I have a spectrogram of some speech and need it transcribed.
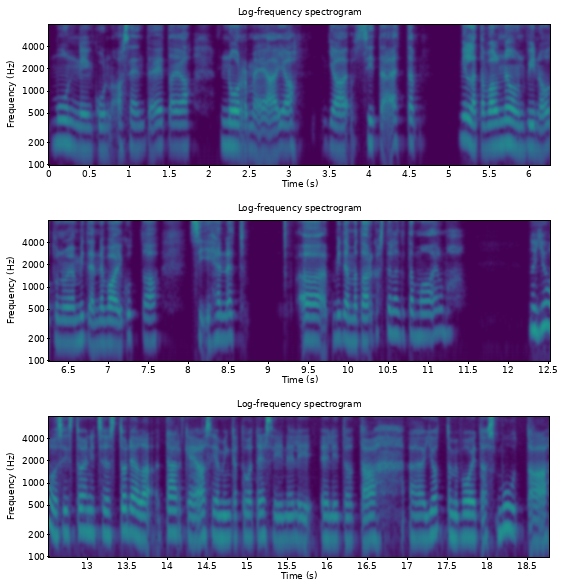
mun niin kuin asenteita ja normeja ja, ja sitä, että millä tavalla ne on vinoutunut ja miten ne vaikuttaa siihen, että ää, miten mä tarkastelen tätä maailmaa. No joo, siis toi on itse asiassa todella tärkeä asia, minkä tuot esiin. Eli, eli tota, jotta me voitaisiin muuttaa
